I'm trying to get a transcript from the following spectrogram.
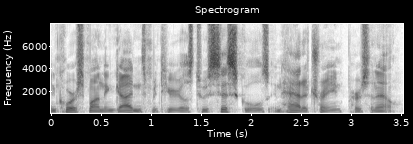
and corresponding guidance materials to assist schools in how to train personnel.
